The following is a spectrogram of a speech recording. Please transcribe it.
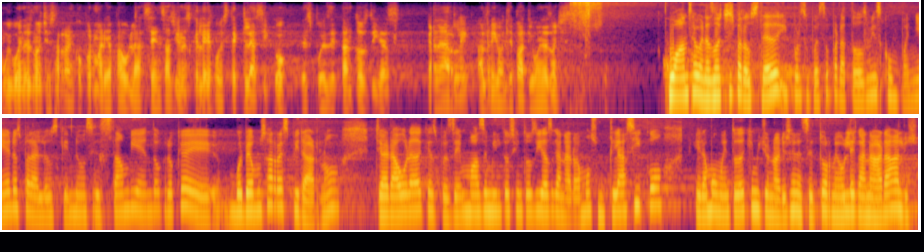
Muy buenas noches, arranco por María Paula. Sensaciones que le dejó este clásico después de tantos días ganarle al rival de patio. Buenas noches. Juanse, buenas noches para usted y por supuesto para todos mis compañeros, para los que nos están viendo. Creo que volvemos a respirar, ¿no? Ya era hora de que después de más de 1200 días ganáramos un clásico. Era momento de que Millonarios en este torneo le ganara a los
